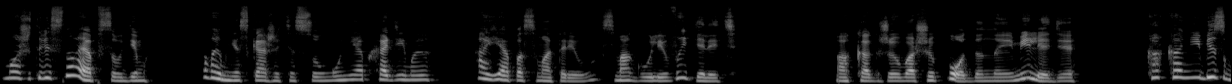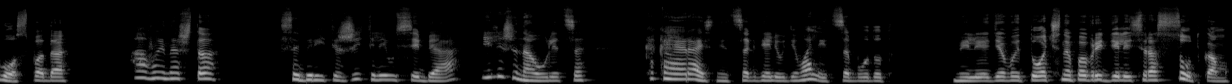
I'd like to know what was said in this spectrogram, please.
Может, весной обсудим? Вы мне скажете сумму необходимую, а я посмотрю, смогу ли выделить. А как же ваши подданные, миледи? Как они без Господа? А вы на что? Соберите жителей у себя или же на улице. Какая разница, где люди молиться будут? Миледи, вы точно повредились рассудком,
